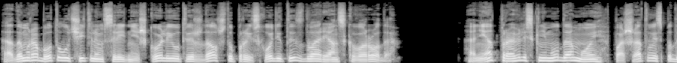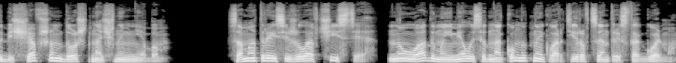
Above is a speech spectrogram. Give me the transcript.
Адам работал учителем в средней школе и утверждал, что происходит из дворянского рода. Они отправились к нему домой, пошатываясь под обещавшим дождь ночным небом. Сама Трейси жила в Чисте, но у Адама имелась однокомнатная квартира в центре Стокгольма.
